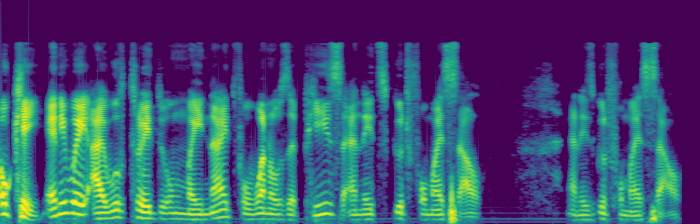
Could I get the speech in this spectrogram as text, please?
Okay, anyway, I will trade on my knight for one of the pieces and it's good for myself. And it's good for myself.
